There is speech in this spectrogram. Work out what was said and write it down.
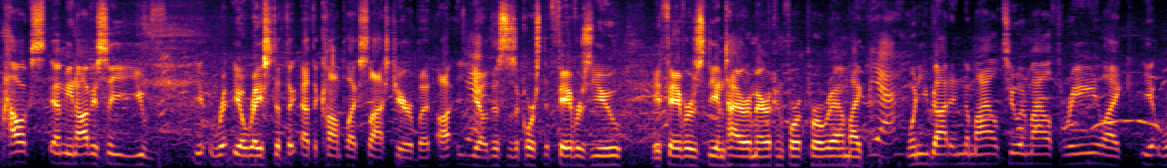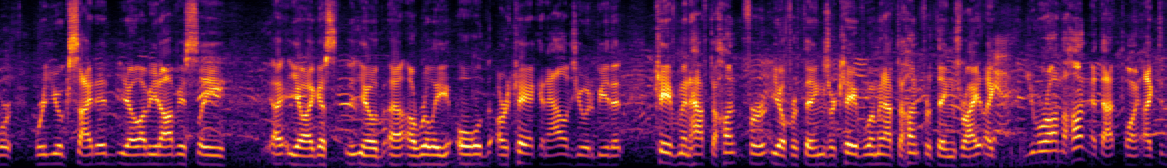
how ex- I mean, obviously you've you know, raced at the, at the complex last year, but uh, you know this is a course that favors you. It favors the entire American Fork program. Like Yeah. when you got into mile two and mile three, like you, were were you excited? You know, I mean, obviously. Uh, you know, I guess you know a, a really old, archaic analogy would be that cavemen have to hunt for you know for things, or cave women have to hunt for things, right? Like Yeah. you were on the hunt at that point. Like, did,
